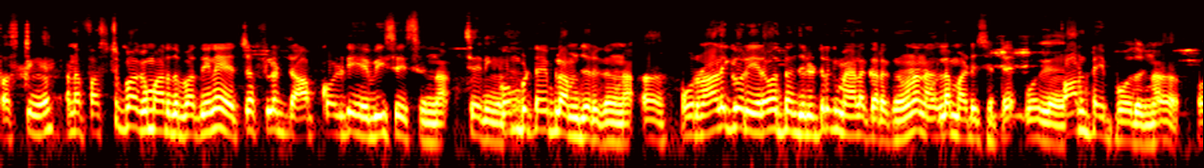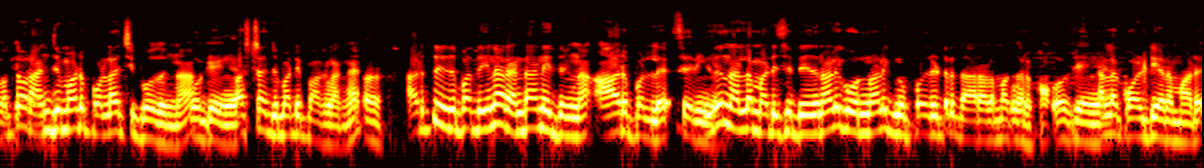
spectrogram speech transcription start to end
ஃபர்ஸ்ட்டுங்க ஆனா ஃபர்ஸ்ட் பார்க்க மாதிரி பாத்தீங்கன்னா ஹெச்எஃப்ல டாப் குவாலிட்டி ஹெவி சைஸ்ங்கண்ணா சரிங்க கொம்பு டைப்ல அமைஞ்சிருக்குங்கண்ணா. ஒரு நாளைக்கு ஒரு இருபத்தஞ்சு லிட்டருக்கு மேல கறக்குங்கண்ணா. நல்ல மடி செட்டு ஃபார்ம் டைப் போகுதுங்கண்ணா ஆ, மொத்தம் ஒரு அஞ்சு மாடு பொள்ளாச்சி போகுதுங்கண்ணா ஃபர்ஸ்ட் அஞ்சு மாட்டி பார்க்கலாங்க. அடுத்து இது பாத்தீங்கன்னா ரெண்டாம் நீத்துங்கண்ணா ஆறு பல்லு. சரிங்க. இது நல்ல மடி செட்டு இது நாளைக்கு ஒரு நாளைக்கு முப்பது லிட்டர் தாராளமா கறக்கும். ஓகேங்க. நல்ல குவாலிட்டியான மாடு.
